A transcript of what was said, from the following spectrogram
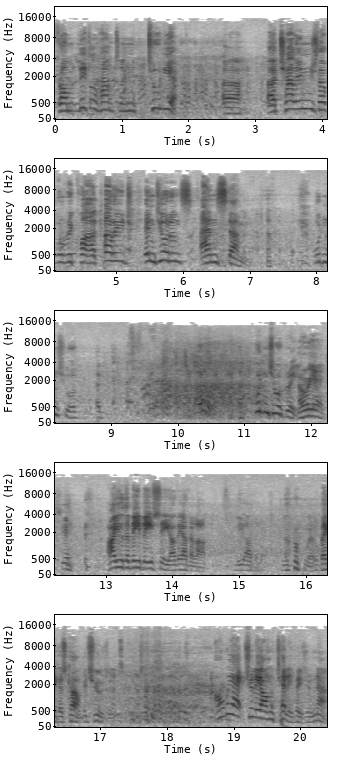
from Littlehampton to Dieppe. Uh, a challenge that will require courage, endurance, and stamina. Wouldn't you? Oh, wouldn't you agree? Oh, yes, yes. Are you the BBC or the other lot? The other. Oh, well, beggars can't be choosers. Are we actually on television now?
